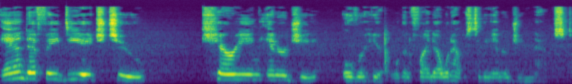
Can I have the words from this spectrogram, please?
and FADH2 carrying energy over here. We're going to find out what happens to the energy next.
